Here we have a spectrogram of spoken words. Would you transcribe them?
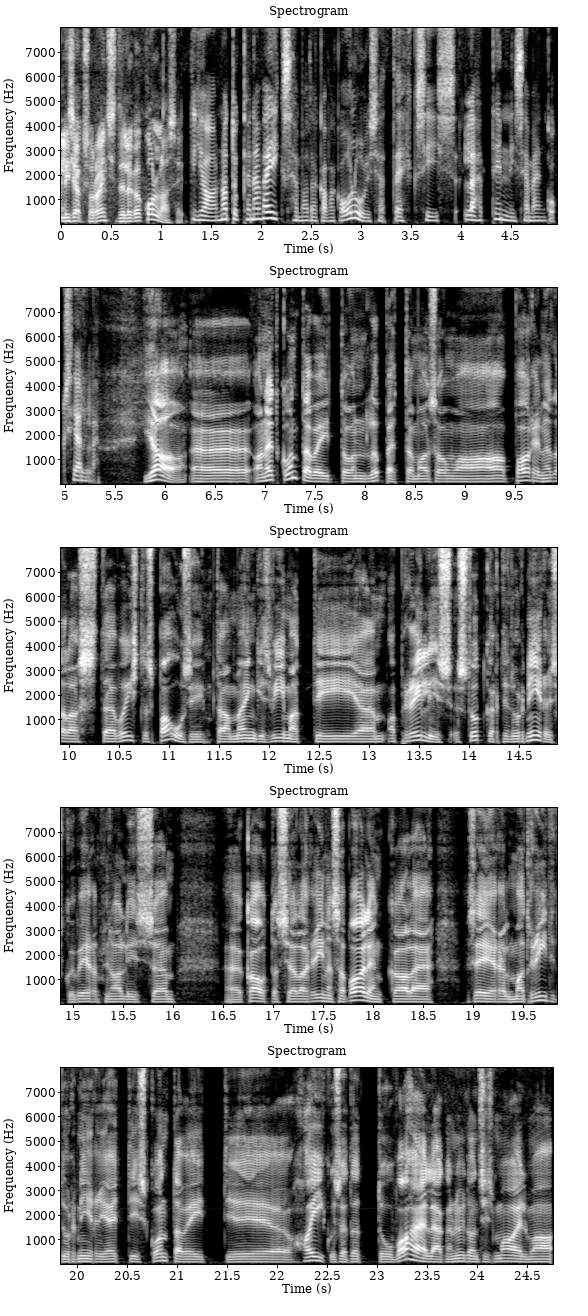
Lisaks oranžidele ka kollaseid. ja natukene väiksemad, aga väga olulised, ehk siis läheb tennisemänguks jälle. ja äh, Anett Kontaveit on lõpetamas oma paarinädalast võistluspausi, ta mängis viimati äh, aprillis Stuttgardi turniiris, kui veerandfinaalis Äh, kaotas seal Arina Sabaljankale, seejärel Madriidi turniiri jättis Kontaveiti äh, haiguse tõttu vahele, aga nüüd on siis maailma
